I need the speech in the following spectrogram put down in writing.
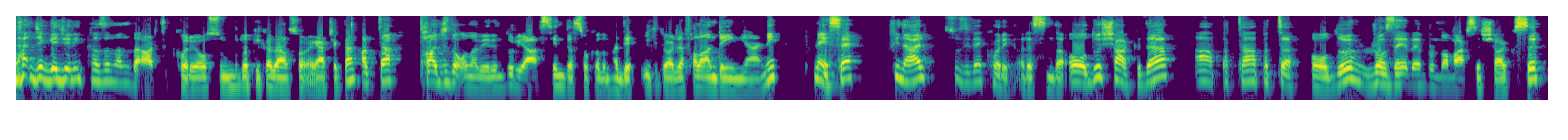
Bence gecenin kazananı da artık Cory olsun bu dakikadan sonra gerçekten. Hatta tacı da ona verin dur ya seni de sokalım hadi ilk dörde falan deyin yani. Neyse final Suzy ve Cory arasında oldu. Şarkıda A Pata Pata oldu. Rose ve Bruno Mars'ın şarkısı.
